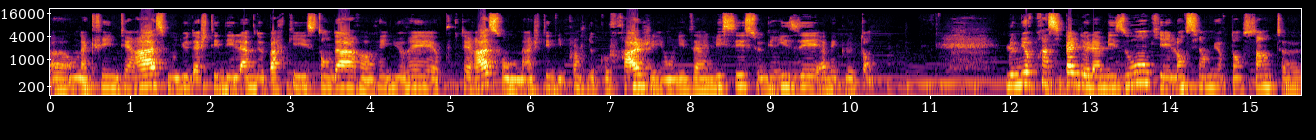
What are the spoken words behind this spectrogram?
Euh, on a créé une terrasse, mais au lieu d'acheter des lames de parquet standard euh, rainurées pour terrasse, on a acheté des planches de coffrage et on les a laissées se griser avec le temps. Le mur principal de la maison, qui est l'ancien mur d'enceinte euh,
